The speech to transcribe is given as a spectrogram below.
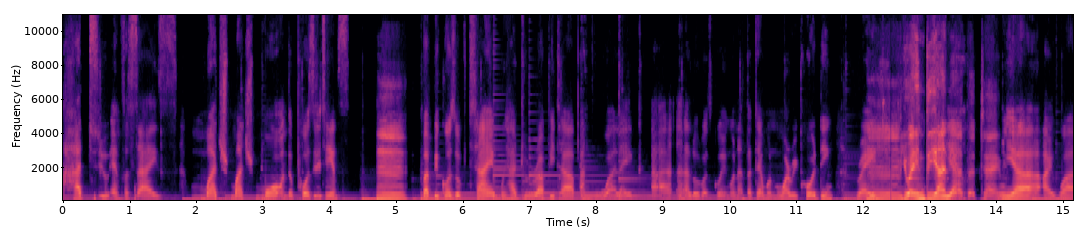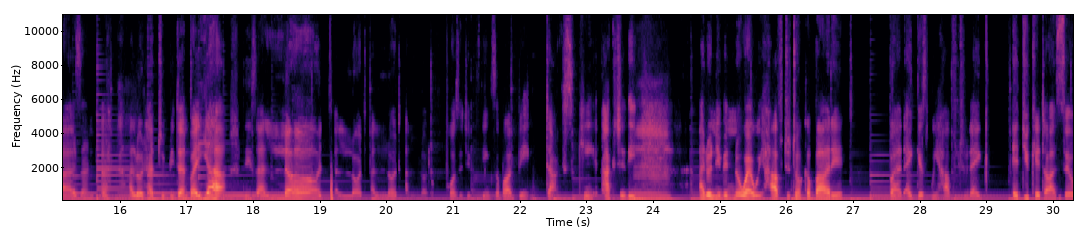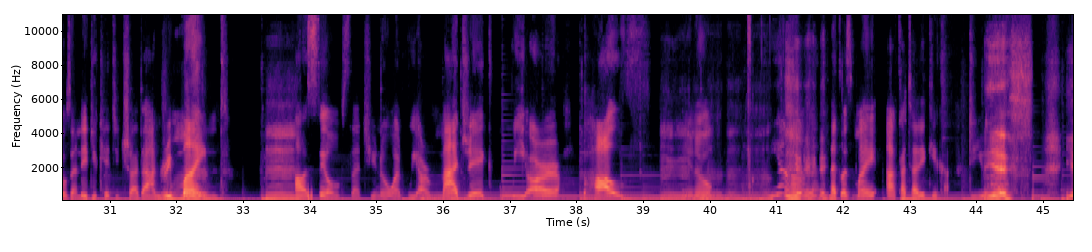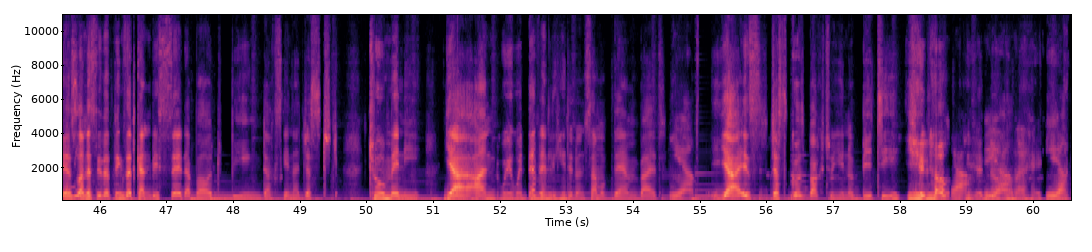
had to emphasize much, much more on the positives. Mm. but because of time we had to wrap it up and we were like uh, a lot was going on at the time when we were recording right Mm, you were in Diani Yeah. at the time. yeah i was and uh, a lot had to be done but yeah there's a lot a lot a lot a lot of positive things about being dark skinned actually Mm. i don't even know why we have to talk about it but i guess we have to like educate ourselves and educate each other and remind Mm. ourselves that you know what we are magic we are pulse Mm. you know? Mhm, mhm. yeah, that was my Akatarekeka. Do you? Yes, yes. Any- Honestly, the things that can be said about being dark skinned are just too many. Yeah, and we, we definitely hinted on some of them, but Yeah. yeah, it's just goes back to you know beauty, you know, Yeah, you know, yeah. like Yeah.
